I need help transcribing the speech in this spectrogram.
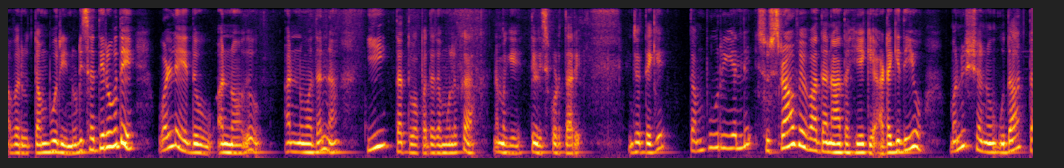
ಅವರು ತಂಬೂರಿ ನುಡಿಸದಿರುವುದೇ ಒಳ್ಳೆಯದು ಅನ್ನೋದು ಅನ್ನುವುದನ್ನು ಈ ತತ್ವಪದದ ಮೂಲಕ ನಮಗೆ ತಿಳಿಸಿಕೊಡ್ತಾರೆ. ಜೊತೆಗೆ ತಂಬೂರಿಯಲ್ಲಿ ಸುಶ್ರಾವ್ಯವಾದ ನಾದ ಹೇಗೆ ಅಡಗಿದೆಯೋ ಮನುಷ್ಯನು ಉದಾತ್ತ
